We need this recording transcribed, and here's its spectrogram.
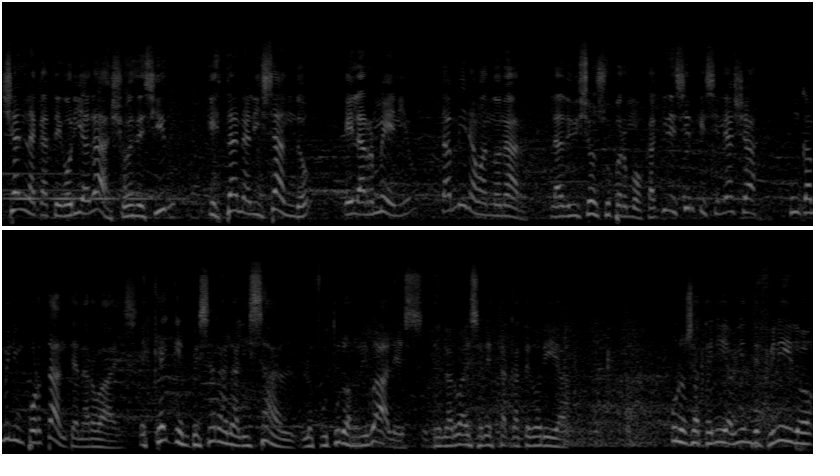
ya en la categoría gallo, es decir, que está analizando el armenio también abandonar la división Supermosca. Quiere decir que se le haya un camino importante a Narváez. Es que hay que empezar a analizar los futuros rivales de Narváez en esta categoría. Uno ya tenía bien definido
